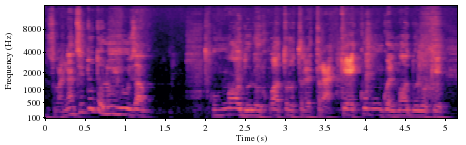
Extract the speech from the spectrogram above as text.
Insomma, innanzitutto lui usa un modulo, il 433, che è comunque il modulo che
